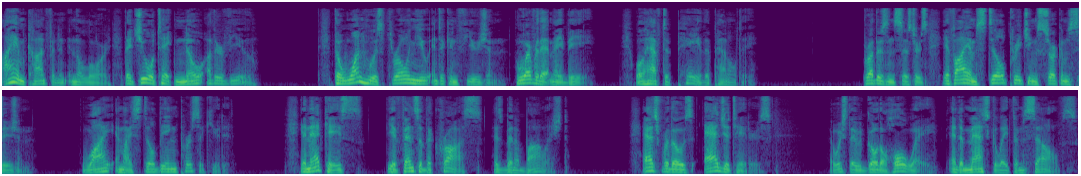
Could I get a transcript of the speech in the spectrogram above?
I am confident in the lord that you will take no other view. The one who is throwing you into confusion whoever that may be will have to pay the penalty. Brothers and sisters if i am still preaching circumcision why am i still being persecuted in that case the offense of the cross has been abolished. As for those agitators i wish they would go the whole way and emasculate themselves.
